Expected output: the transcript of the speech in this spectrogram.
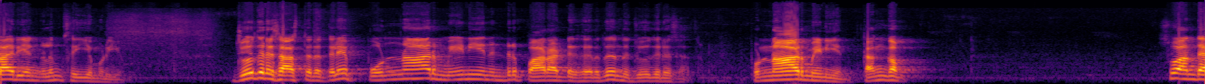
காரியங்களும் செய்ய முடியும். ஜோதிட சாஸ்திரத்திலே பொன்னார் மேனியன் என்று பாராட்டுகிறது அந்த ஜோதிட சாஸ்திரம். பொன்னார் மேனியன் தங்கம். ஸோ அந்த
